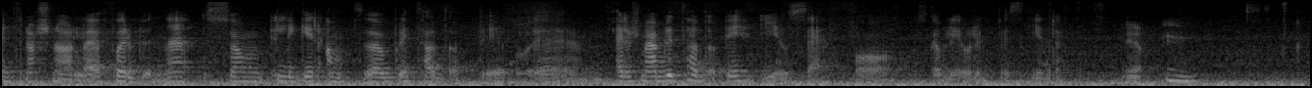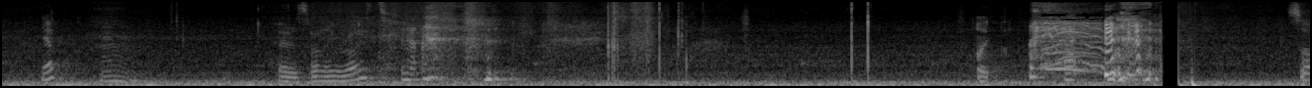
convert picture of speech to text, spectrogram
internasjonale forbundet som ligger an til å bli tatt opp i eh, Eller som er blitt tatt opp i IOC og skal bli olympisk idrett. Ja. Mm. Ja, Mm. høres veldig bra ut. Ja. Oi. Så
